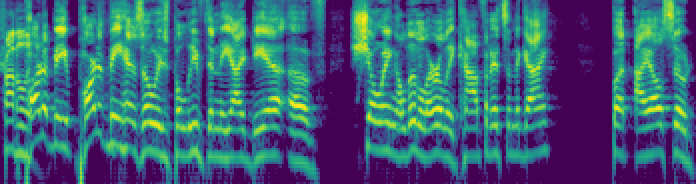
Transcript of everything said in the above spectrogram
Probably. Part of me, part of me has always believed in the idea of showing a little early confidence in the guy, but I also,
